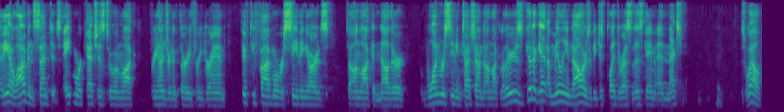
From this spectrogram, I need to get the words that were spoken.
that he had a lot of incentives. Eight more catches to unlock 333 grand, 55 more receiving yards to unlock another, one receiving touchdown to unlock another. He was going to get a million dollars if he just played the rest of this game and next as well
